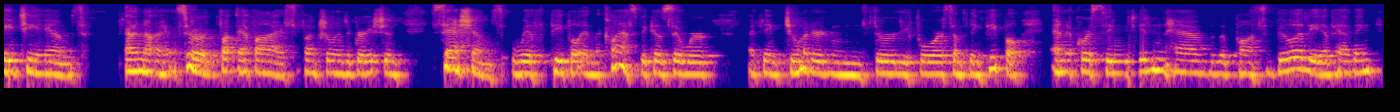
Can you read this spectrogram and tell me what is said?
ATMs and sorry, FIs, functional integration sessions with people in the class because there were, I think, 234 something people. And of course, they didn't have the possibility of having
